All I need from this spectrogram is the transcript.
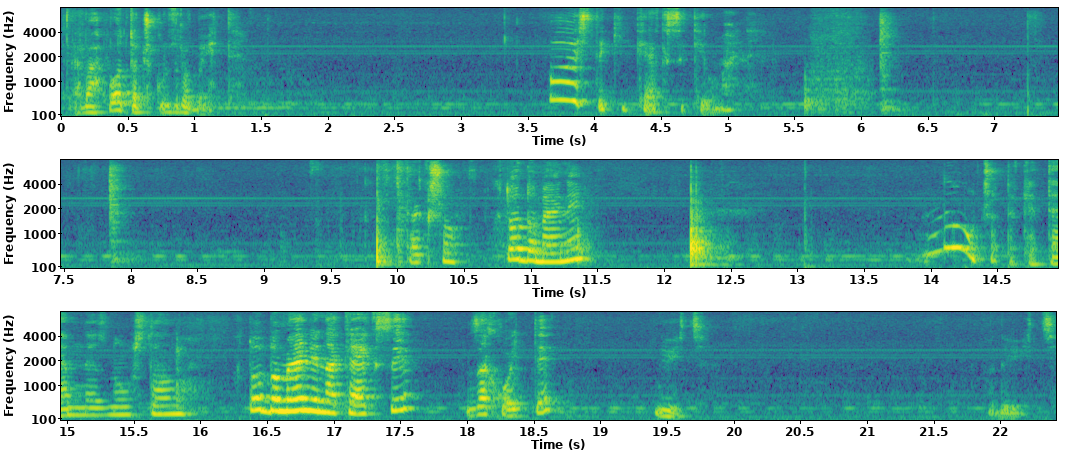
Треба фоточку зробити. Ось такі кексики у мене. Так що, хто до мене? Ну, що таке темне знову стало? Хто до мене на кекси? Заходьте. Дивіться. Подивіться.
